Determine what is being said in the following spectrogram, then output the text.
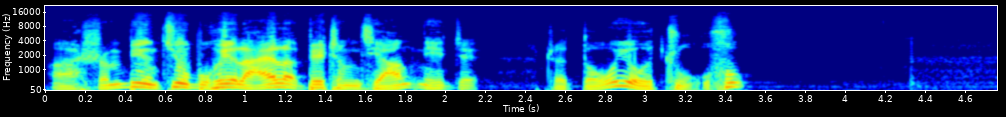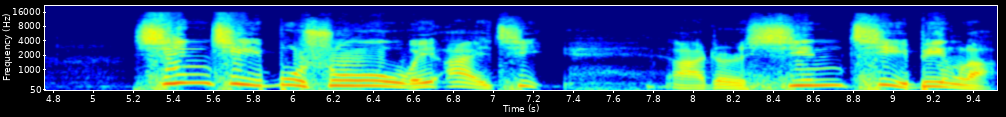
啊？什么病救不回来了？别逞强，你这这都有嘱咐。心气不舒为嗳气，啊，这是心气病了，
